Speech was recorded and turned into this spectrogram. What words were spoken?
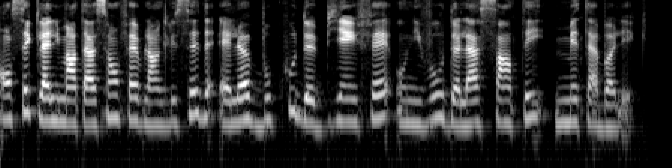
On sait que l'alimentation faible en glucides, elle a beaucoup de bienfaits au niveau de la santé métabolique.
